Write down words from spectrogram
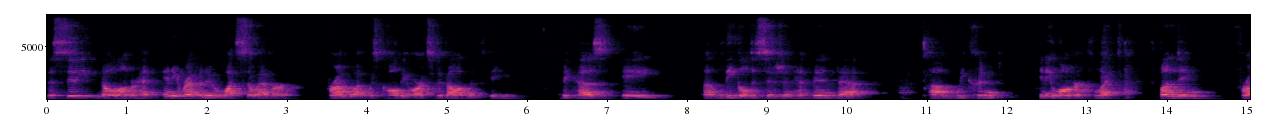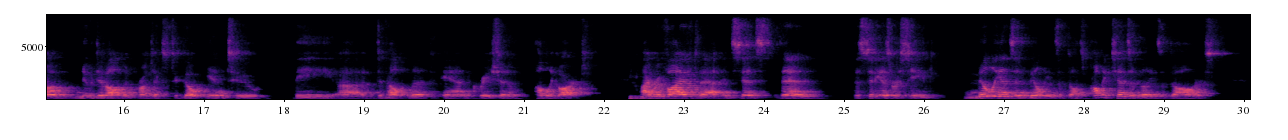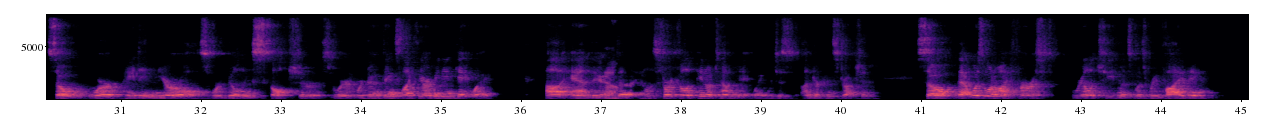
The city no longer had any revenue whatsoever from what was called the Arts Development Fee because a, a legal decision had been that um, we couldn't any longer collect funding from new development projects to go into the uh, development and creation of public art. Mm-hmm. I revived that, and since then, the city has received millions and millions of dollars, probably tens of millions of dollars. So we're painting murals, we're building sculptures, we're, we're doing things like the Armenian Gateway uh, and the, yeah. the historic Filipinotown Gateway, which is under construction. So that was one of my first real achievements was reviving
